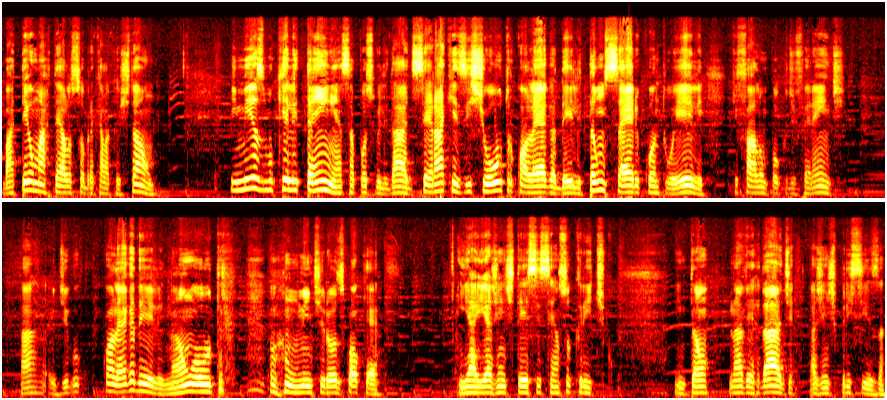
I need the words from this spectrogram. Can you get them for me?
bater o martelo sobre aquela questão? E mesmo que ele tenha essa possibilidade, será que existe outro colega dele tão sério quanto ele que fala um pouco diferente? Tá? Eu digo colega dele, não outro, um mentiroso qualquer. E aí a gente ter esse senso crítico. Então, na verdade, a gente precisa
